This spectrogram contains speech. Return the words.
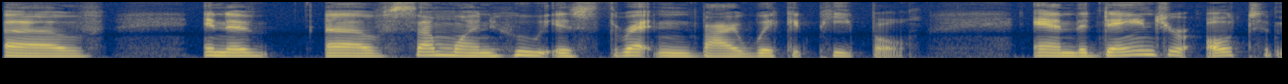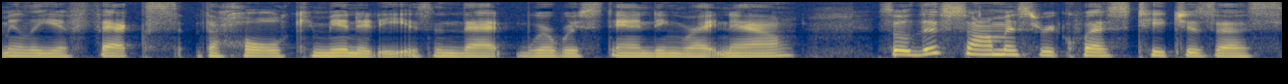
of in a of someone who is threatened by wicked people. And the danger ultimately affects the whole community. Isn't that where we're standing right now? So, this psalmist request teaches us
